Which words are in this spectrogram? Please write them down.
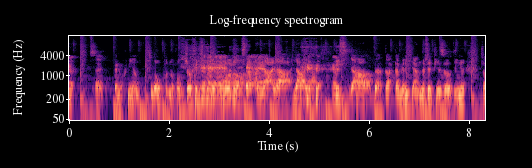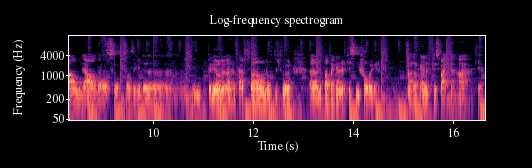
Ja. Ik zei, ik ben nog niet aan het lopen of aan het joggen, ik ben gewoon aan het stappen. Ja, ja, ja, ja. Ja. Dus ja, dat, dat, dat merk je. Anders heb je zo dingen van, ja, dat was, ik zal zeggen, de, in de periode van het hartfalen of ervoor, eh, de papa kan even niet volgen. Uh, gewoon even wachten. Ah ja, oké.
